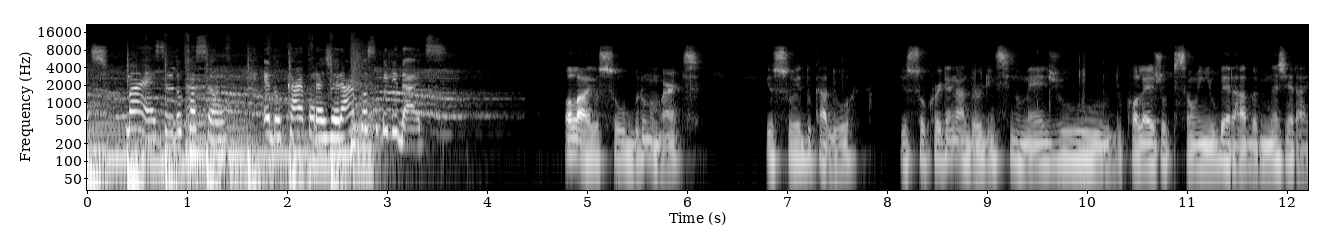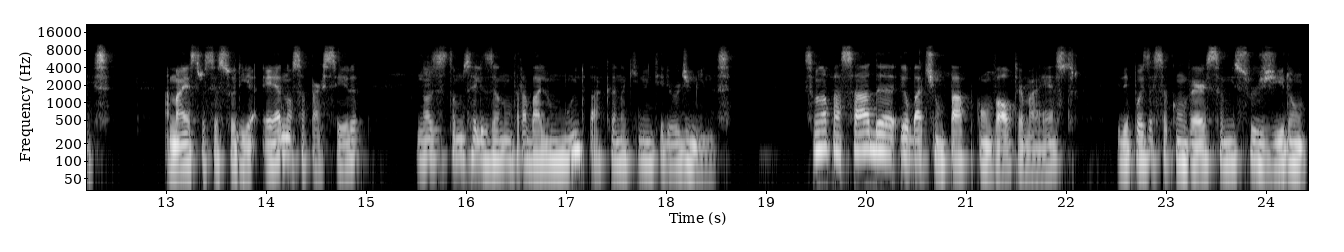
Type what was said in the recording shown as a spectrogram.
Podcast Maestro Educação. Educar para gerar possibilidades. Olá, eu sou o Bruno Marques, eu sou educador e eu sou coordenador do ensino médio do Colégio Opção em Uberaba, Minas Gerais. A Maestro Assessoria é a nossa parceira e nós estamos realizando um trabalho muito bacana aqui no interior de Minas. Semana passada eu bati um papo com Walter Maestro e depois dessa conversa me surgiram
